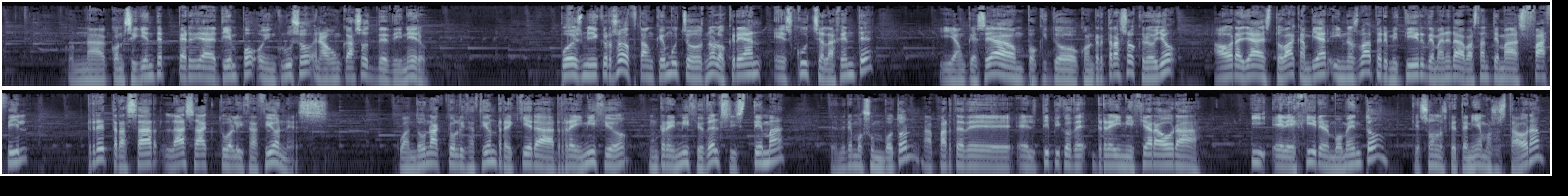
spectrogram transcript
con una consiguiente pérdida de tiempo o incluso en algún caso de dinero. Pues Microsoft, aunque muchos no lo crean, escucha a la gente y aunque sea un poquito con retraso, creo yo, ahora ya esto va a cambiar y nos va a permitir de manera bastante más fácil retrasar las actualizaciones. Cuando una actualización requiera reinicio, un reinicio del sistema, tendremos un botón, aparte del el típico de reiniciar ahora y elegir el momento, que son los que teníamos hasta ahora.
